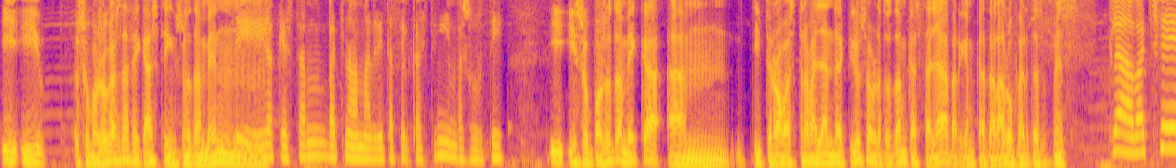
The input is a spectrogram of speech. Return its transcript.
I, I suposo que has de fer càstings, no, també? En... Sí, aquesta vaig anar a Madrid a fer el càsting i em va sortir. I, I suposo també que um, t'hi trobes treballant d'actriu, sobretot en castellà, perquè en català l'oferta és més... Clar, vaig fer,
